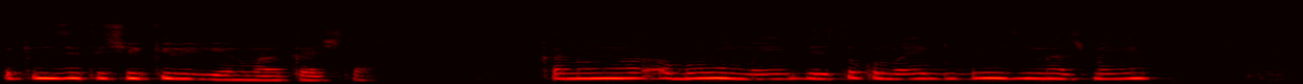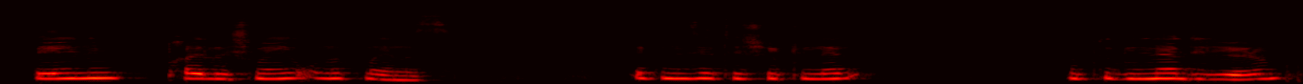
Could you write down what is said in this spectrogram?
Hepinize teşekkür ediyorum arkadaşlar. Kanalıma abone olmayı, destek olmayı, bildirim zilini açmayı, beğenip paylaşmayı unutmayınız. Hepinize teşekkürler. Mutlu günler diliyorum.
